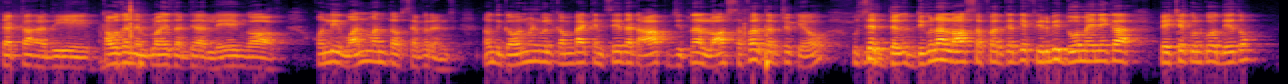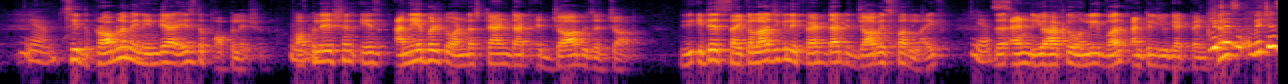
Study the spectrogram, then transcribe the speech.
that co- uh, the thousand employees that they are laying off only one month of severance now the government will come back and say that आप जितना लॉस सफर कर चुके हो उससे द- दिगुना लॉस सफर करके फिर भी दो महीने का पेचेक उनको दे दो Yeah. See, the problem in India is the population. Population is unable to understand that a job is a job. It is psychologically fed that a job is for life. Yes. And you have to only work until you get pension. Which is which is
